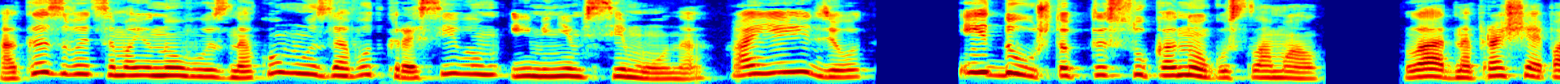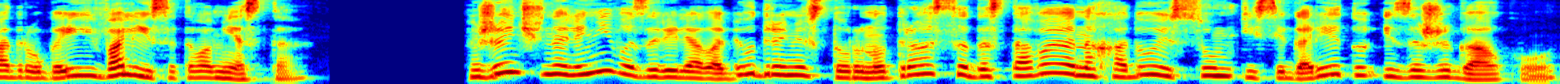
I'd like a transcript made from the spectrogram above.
Оказывается, мою новую знакомую зовут красивым именем Симона, а ей идет. «Иду, чтоб ты, сука, ногу сломал. Ладно, прощай, подруга, и вали с этого места». Женщина лениво завиляла бедрами в сторону трассы, доставая на ходу из сумки сигарету и зажигалку.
